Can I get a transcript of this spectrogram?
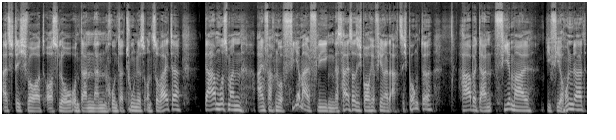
als Stichwort, Oslo und dann, dann runter Tunis und so weiter. Da muss man einfach nur viermal fliegen. Das heißt also, ich brauche ja 480 Punkte, habe dann viermal die 400,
